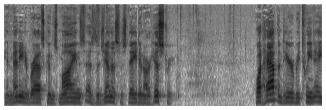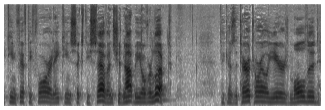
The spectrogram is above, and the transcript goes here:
in many Nebraskans' minds as the genesis date in our history. What happened here between 1854 and 1867 should not be overlooked because the territorial years molded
